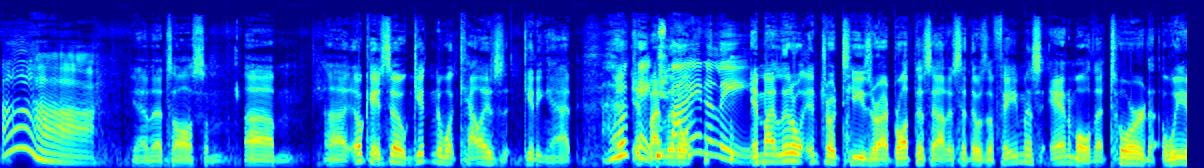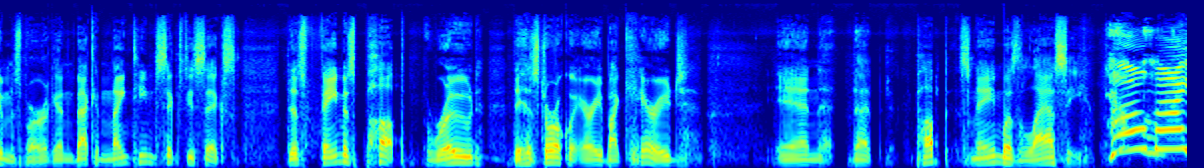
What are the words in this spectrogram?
Ah. yeah, that's awesome. Um, uh, okay, so getting to what Caly's getting at. uh, in Okay, my little- finally. In my little intro teaser, I brought this out. I said there was a famous animal that toured Williamsburg, and back in 1966, this famous pup rode the historical area by carriage, and that pup's name was Lassie. oh my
